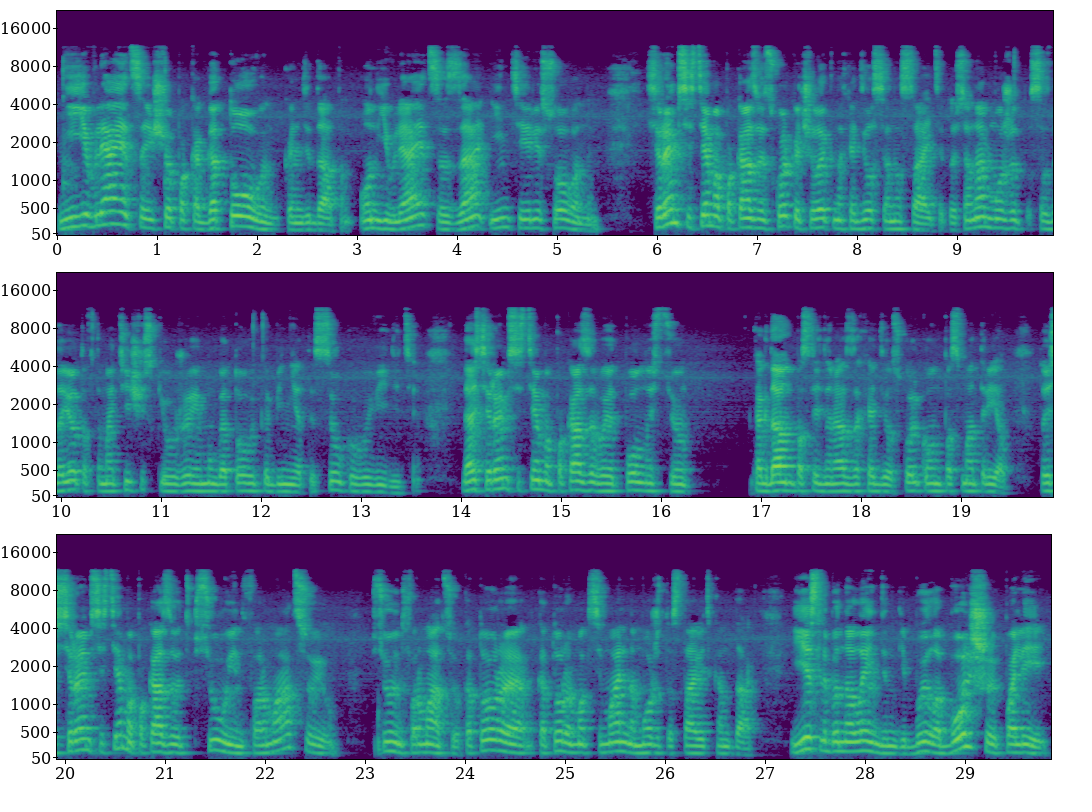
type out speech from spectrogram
не является еще пока готовым кандидатом, он является заинтересованным. CRM-система показывает, сколько человек находился на сайте. То есть она может, создает автоматически уже ему готовый кабинет. И ссылку вы видите. Да, CRM-система показывает полностью когда он последний раз заходил, сколько он посмотрел. То есть CRM-система показывает всю информацию, всю информацию, которая, которую максимально может оставить контакт. И если бы на лендинге было больше полей,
